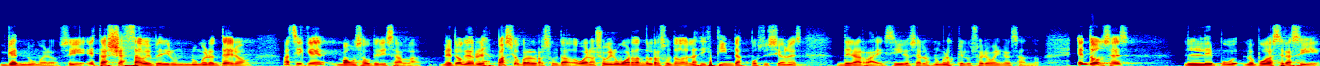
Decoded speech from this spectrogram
get número. ¿sí? Esta ya sabe pedir un número entero, así que vamos a utilizarla. Le tengo que dar el espacio para el resultado. Bueno, yo voy a ir guardando el resultado en las distintas posiciones del array, ¿sí? o sea, los números que el usuario va ingresando. Entonces, lo puedo hacer así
